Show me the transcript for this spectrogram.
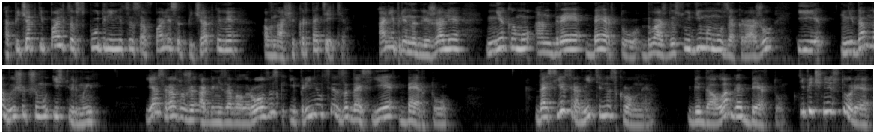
Отпечатки пальцев с пудреницы совпали с отпечатками в нашей картотеке. Они принадлежали некому Андре Берту, дважды судимому за кражу и недавно вышедшему из тюрьмы. Я сразу же организовал розыск и принялся за досье Берту. Досье сравнительно скромное. Бедолага Берту. Типичная история.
